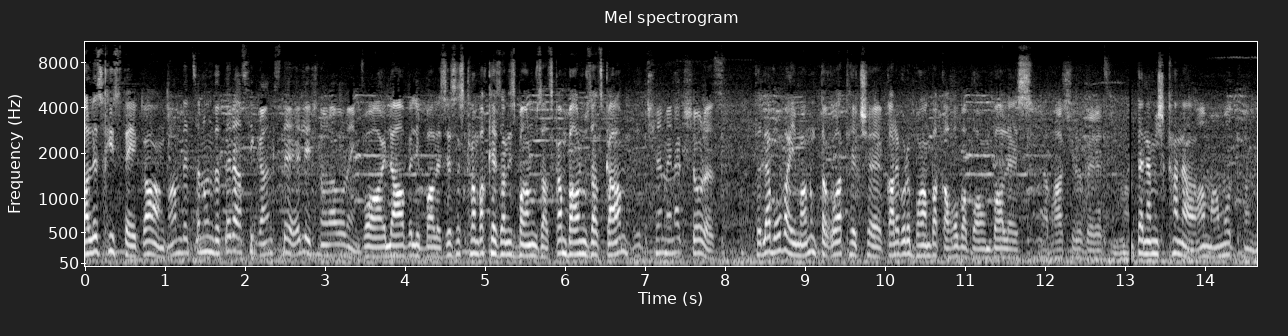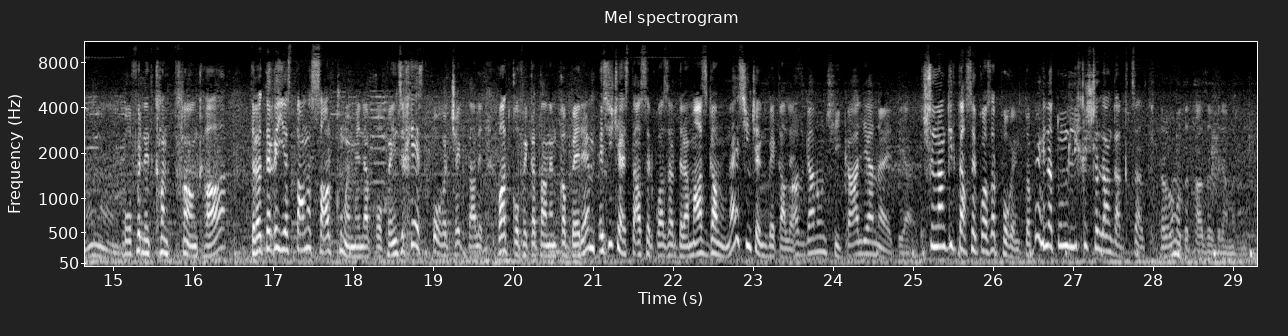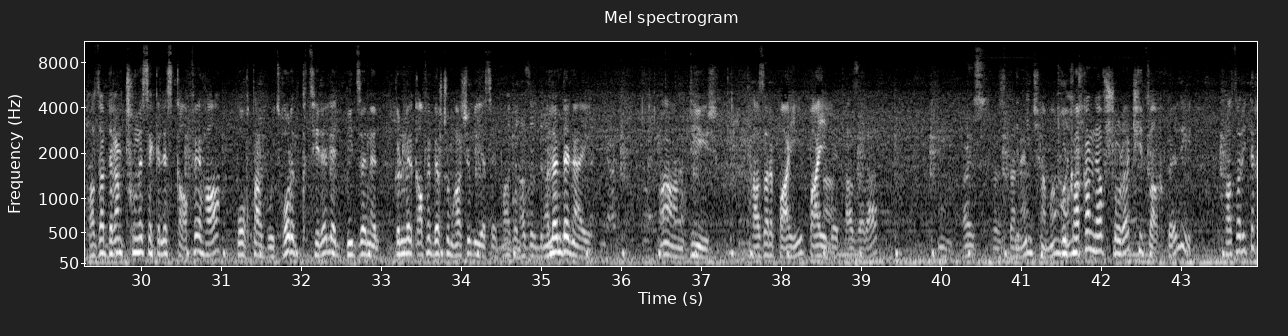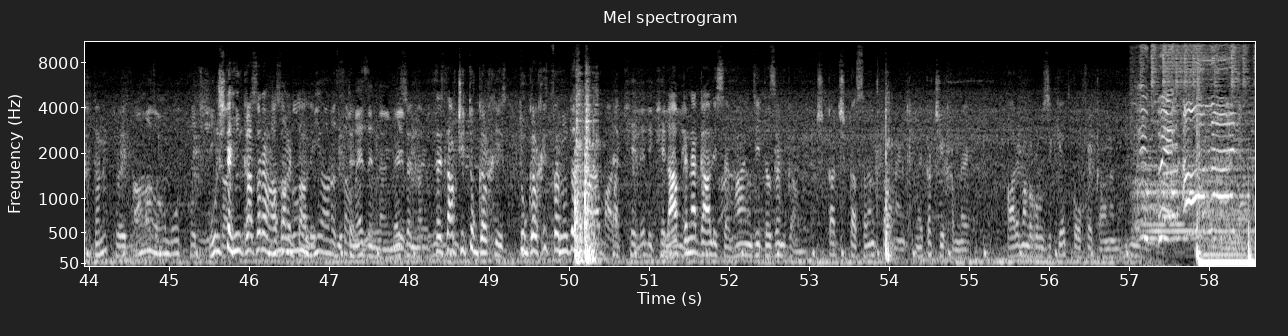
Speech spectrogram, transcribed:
Ալես խիստ է կանք։ Մամ դե ծնունդը տեր ասի գանք ստե էլի շնորհավոր ենք։ Վայ, լավ էլի բալես։ Ես այսքան վաղ քեզանից բան ուզած կամ բան ուզած կամ։ Չէ, մենակ շորս։ Դե լավ ով է իմանում տղա թե չէ։ Կարևորը բան բա կահովա բան բալես։ Լավ հաշիվը բերեցին։ Տենամ ինչքան է։ Մամ ամոթ քանում։ Կոֆեն այդքան թանկ, հա։ Դրա տեղը ես տանը սարքում եմ հենա կոֆե։ Ինձ խի էս փողը չեք տալի։ Բադ կոֆե կտանեմ կբերեմ։ Էս ինչ է 12000 դրամ ազգանուն, այս ինչ ենք վեկալել։ Ազգանուն չի, կալյանա է դիա։ Շլանկի 12000 փող ենք տվել։ Հենա տուն լիքը շլանգա գցած։ Տրողոմոտը 1000 դրամ է։ 1000 դրամ չունես եկել ես կաֆե, հա, ողտագույց, հորդ գցիրել այդ բիձեն էլ։ Գնում էր կաֆե վերջում հաշիվը ես եմ մագում։ 1000 դրամ։ Լնդենայի։ Ան դիշ 1000-ը պահի, պահի 6000-ա։ Այս վստանեմ։ Ինչ ամա։ Թուրքական լավ շորա չի ծախվելի։ 1000-ի տեղ դանք թող այդ Մամա մամա։ ամոթ փոչի։ Ուրիշ թե 5000-ը 1000 է տալի։ Մի անասա մեզ են նայում։ Մեզ են նայում։ Դες լավ չի դու գլխից։ Դու գլխից ծնունդը հարամար։ Քել էլի, քել։ Լավ գնա գալիս եմ, հա, ինձի դզեմ կամ։ Չկա, չկա, սրանք տանենք, մեկը չի խմե։ Հարևան ռոզիկի հետ կոֆե կանեմ։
